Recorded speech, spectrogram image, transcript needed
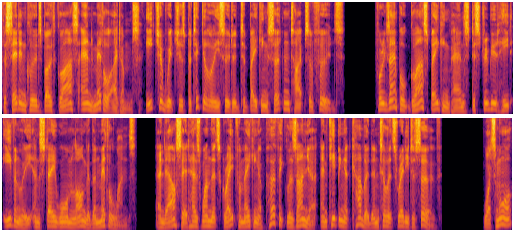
The set includes both glass and metal items, each of which is particularly suited to baking certain types of foods. For example, glass baking pans distribute heat evenly and stay warm longer than metal ones. And our set has one that's great for making a perfect lasagna and keeping it covered until it's ready to serve. What's more,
